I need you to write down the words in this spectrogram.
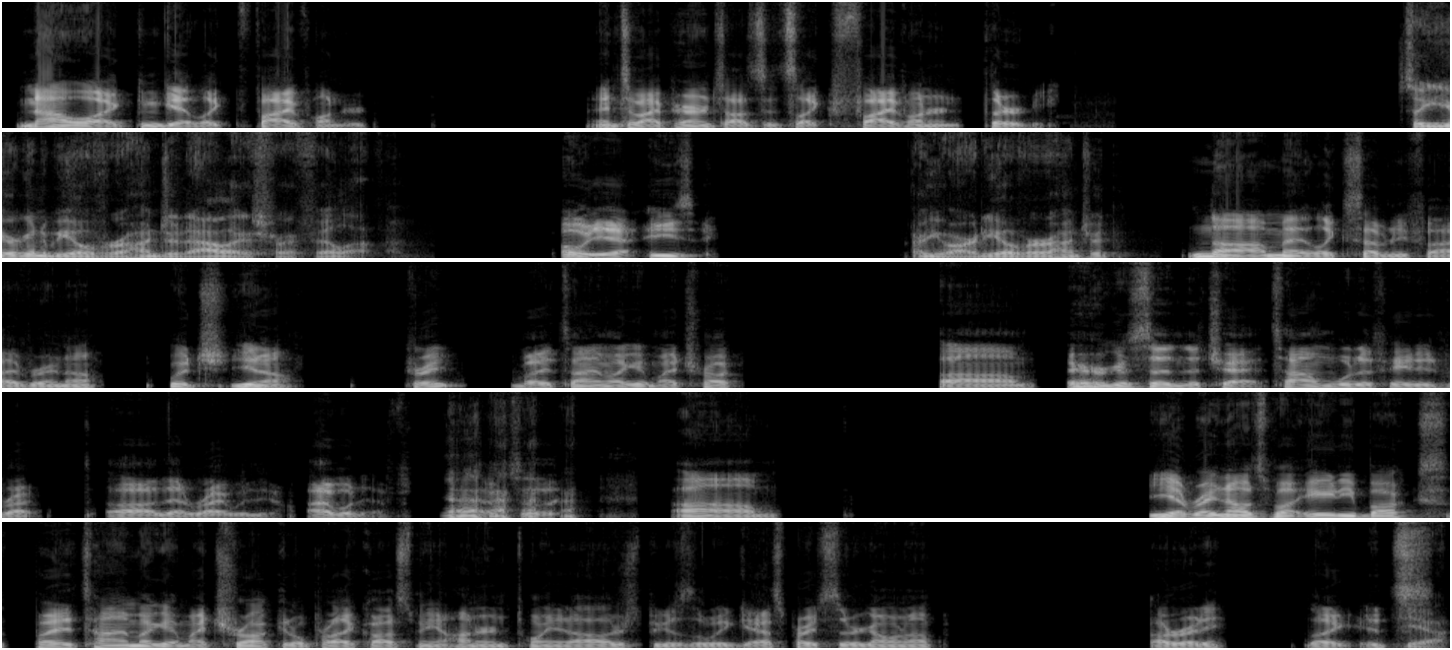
Now I can get like 500. And to my parents' house, it's like 530. So you're going to be over a hundred dollars for a fill up. Oh yeah, easy. Are you already over a hundred? No, I'm at like 75 right now, which, you know, great. By the time I get my truck, um, Erica said in the chat, Tom would have hated ri- uh, that ride with you. I would have. Absolutely. Um, yeah, right now it's about 80 bucks. By the time I get my truck, it'll probably cost me $120 because of the way gas prices are going up already. Like it's yeah.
